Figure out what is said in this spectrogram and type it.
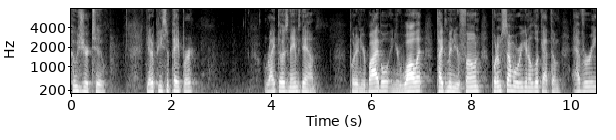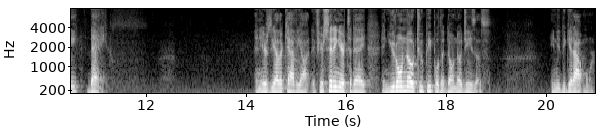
Who's your two? Get a piece of paper, write those names down, put in your Bible, in your wallet, type them into your phone, put them somewhere where you're going to look at them every day. And here's the other caveat if you're sitting here today and you don't know two people that don't know Jesus, You need to get out more.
